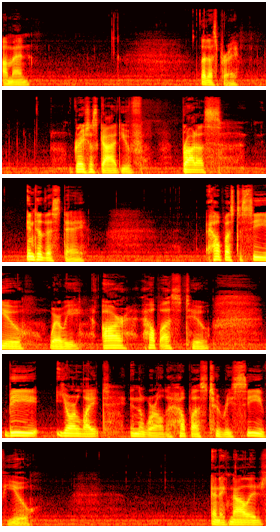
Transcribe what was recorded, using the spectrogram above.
Amen. Let us pray. Gracious God, you've brought us into this day. Help us to see you where we are. Help us to be your light in the world. Help us to receive you and acknowledge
